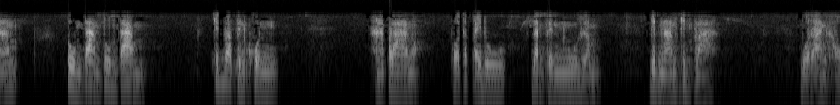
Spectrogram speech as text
น้ำตุ้มตามตุ้มตามคิดว่าเป็นคนหาปลาเนาะ พอแต่ไปดูดันเป็นงูเหลือมวิดน้ำกินปลา โบราณเขา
